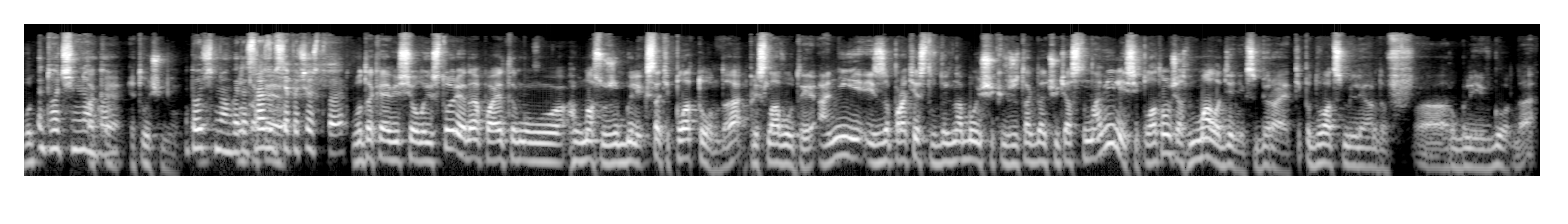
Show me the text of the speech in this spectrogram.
Вот это очень много. Такая, это очень много. Это очень много. Вот это такая, сразу все почувствуют. Вот такая веселая история, да, поэтому у нас уже были, кстати, Платон, да, пресловутые, они из-за протестов дальнобойщиков же тогда чуть остановились, и Платон сейчас мало денег собирает, типа 20 миллиардов а, рублей в год, да.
